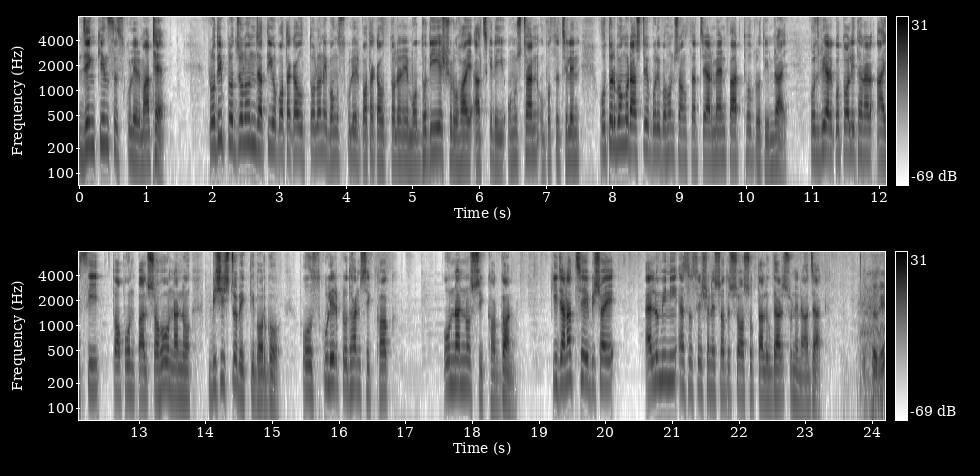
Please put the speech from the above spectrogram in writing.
জেঙ্কিন্স স্কুলের মাঠে। প্রদীপ প্রজ্বলন, জাতীয় পতাকা উত্তোলন এবং স্কুলের পতাকা উত্তোলনের মধ্য দিয়ে শুরু হয় আজকের এই অনুষ্ঠান। উপস্থিত ছিলেন উত্তরবঙ্গ রাষ্ট্রীয় পরিবহন সংস্থার চেয়ারম্যান পার্থ প্রতিম রায়। কোচবিহার কোতোয়ালি থানার আইসি তপন পাল সহ অন্যান্য বিশিষ্ট ব্যক্তিবর্গ ও স্কুলের প্রধান শিক্ষক, অন্যান্য শিক্ষকগণ। কি জানাচ্ছে এ বিষয়ে অ্যালুমিনি অ্যাসোসিয়েশনের সদস্য অশোক তালুকদার, শুনে নেওয়া যাক। উদ্যোগে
